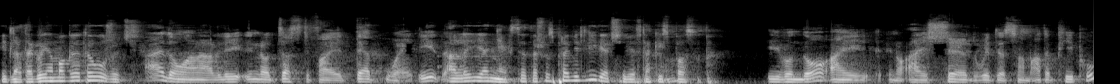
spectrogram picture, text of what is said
I dlatego ja mogę to użyć. I don't want to, you know, justify it that way either. Ale ja nie chcę też usprawiedliwiać siebie w taki sposób. Even though I, you know, I shared with some other people,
